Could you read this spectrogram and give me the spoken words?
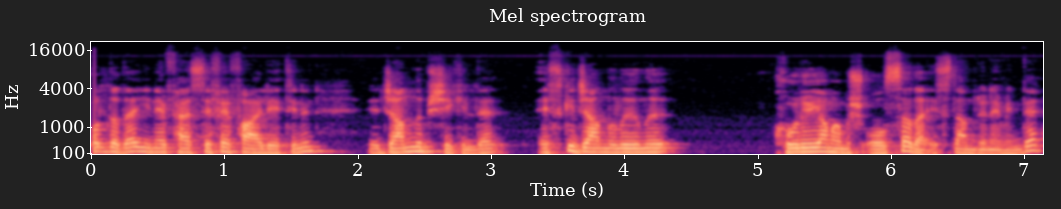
orada da yine felsefe faaliyetinin e, canlı bir şekilde eski canlılığını koruyamamış olsa da İslam döneminde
